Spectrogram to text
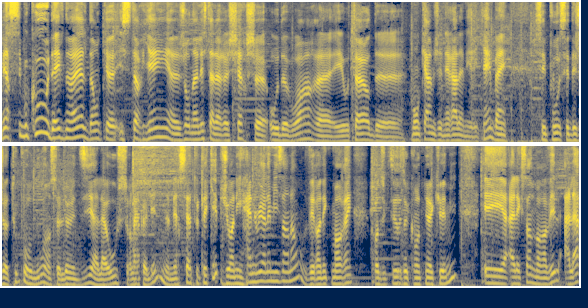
Merci beaucoup, Dave Noël, donc euh, historien, euh, journaliste à la recherche euh, au devoir et auteur de Mon calme général américain. Ben, c'est c'est déjà tout pour nous en ce lundi à la hausse sur la colline. Merci à toute l'équipe. Joanie Henry à la mise en onde, Véronique Morin, productrice de contenu à QMI, et Alexandre Moranville à la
